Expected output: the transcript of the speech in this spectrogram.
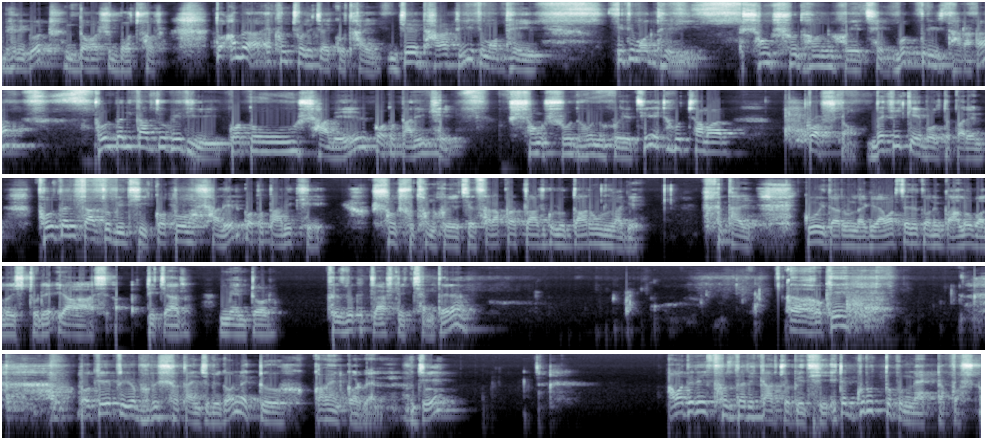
very good দশ বছর। তো আমরা এখন চলে যাই কোথায়? যে ধারাটি ইতিমধ্যেই ইতিমধ্যেই সংশোধন হয়েছে। বত্রিশ ধারাটা। ফৌজদারি কার্যবিধি কত সালের, কত তারিখে সংশোধন হয়েছে? এটা হচ্ছে আমার প্রশ্ন। দেখি কে বলতে পারেন। ফৌজদারি কার্যবিধি কত সালের, কত তারিখে সংশোধন হয়েছে? স্যার, আপনার ক্লাসগুলো দারুণ লাগে। তাই কই দারুণ লাগে? আমার চাইতে তো অনেক ভালো ভালো স্টুডেন্ট টিচার মেন্টর ফেসবুকে ক্লাস নিচ্ছেন, তাই না? ওকে ওকে প্রিয় ভবিষ্যৎ আইনজীবীগণ, একটু কমেন্ট করবেন যে আমাদের এই ফৌজদারি কার্যবিধি, এটা গুরুত্বপূর্ণ একটা প্রশ্ন।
